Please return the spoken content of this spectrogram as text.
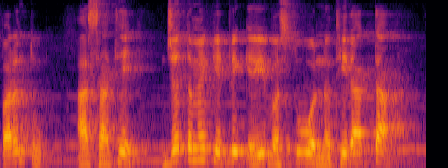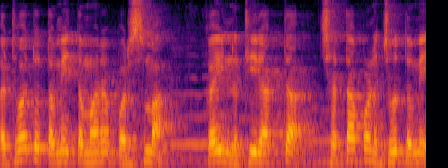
પરંતુ આ સાથે જો તમે કેટલીક એવી વસ્તુઓ નથી રાખતા અથવા તો તમે તમારા પર્સમાં કંઈ નથી રાખતા, છતાં પણ જો તમે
